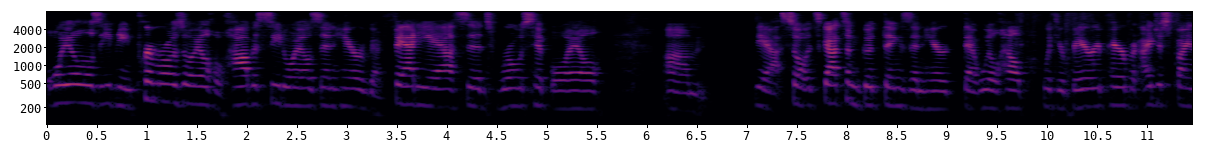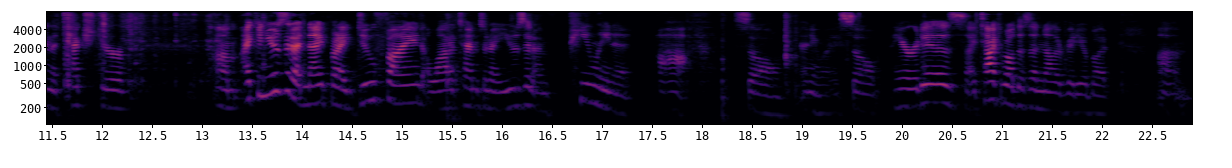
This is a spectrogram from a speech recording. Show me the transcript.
oils, evening primrose oil, jojoba seed oils in here. We've got fatty acids, rosehip oil. Um, yeah, so it's got some good things in here that will help with your barrier repair, but I just find the texture um, I can use it at night, but I do find a lot of times when I use it, I'm peeling it off. So anyway, so here it is. I talked about this in another video, but um,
